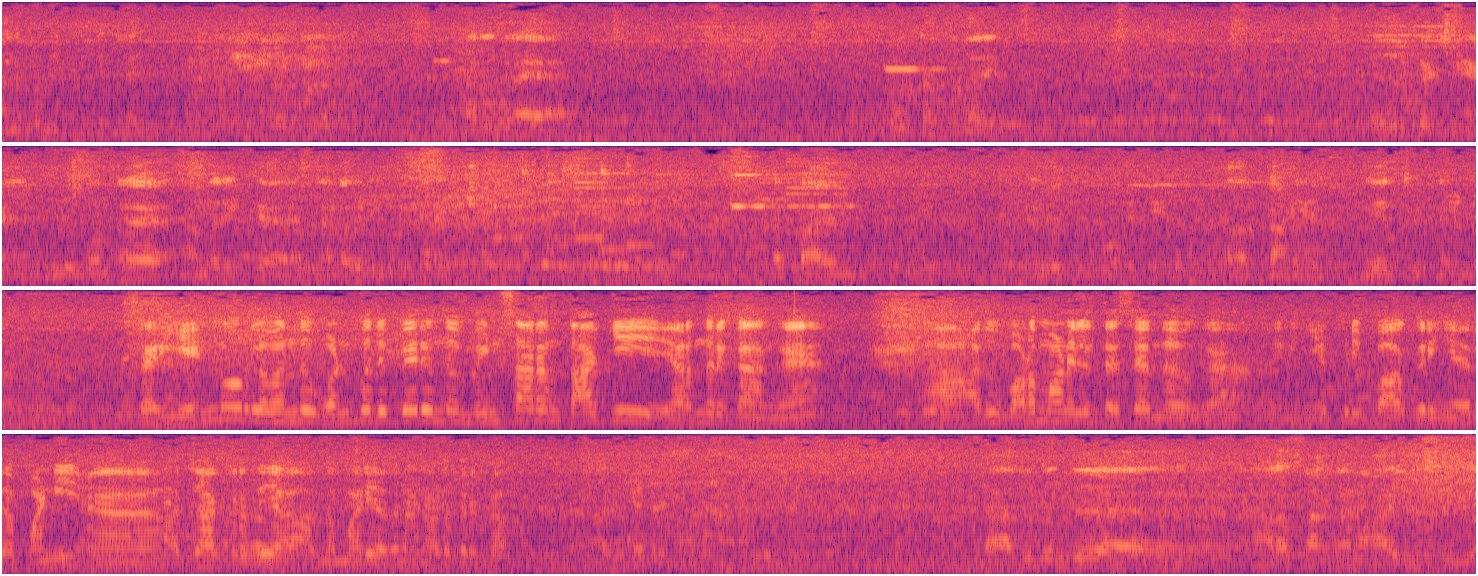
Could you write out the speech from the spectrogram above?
அனுமதிப்பதில்லை வருகிற எதிர்க்கட்சிகள் இது போன்ற அமெரிக்க நடவடிக்கைகளை கட்டாயம் அதற்கான முயற்சிகள் சார் எண்ணூரில் வந்து ஒன்பது பேர் வந்து மின்சாரம் தாக்கி இறந்துருக்காங்க. அதுவும் வட மாநிலத்தை சேர்ந்தவங்க. நீங்கள் எப்படி பார்க்குறீங்க ஏதோ பனி ஆஹ் அஜாக்கிரதையா அந்த மாதிரி எதனா நடந்திருக்கா? அது வந்து அரசாங்கம் ஆய்வு செய்ய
